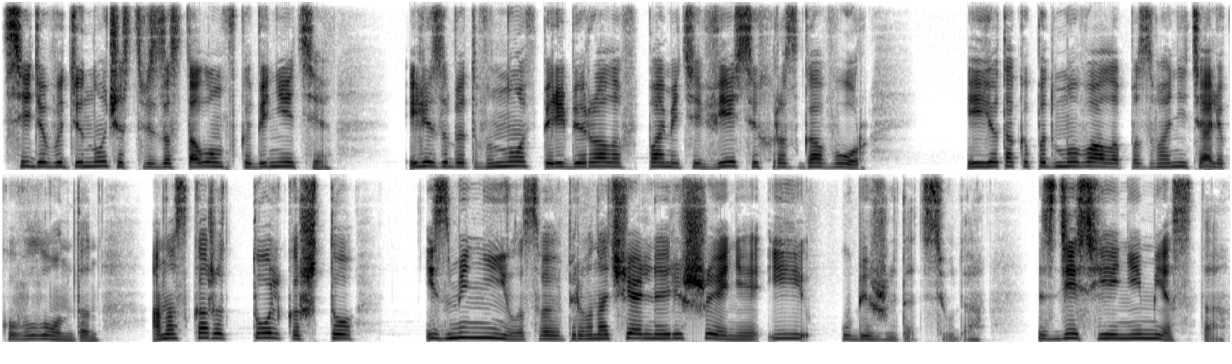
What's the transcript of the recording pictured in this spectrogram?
Сидя в одиночестве за столом в кабинете, Элизабет вновь перебирала в памяти весь их разговор, и ее так и подмывало позвонить Алику в Лондон. Она скажет только, что изменила свое первоначальное решение и убежит отсюда. Здесь ей не место.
